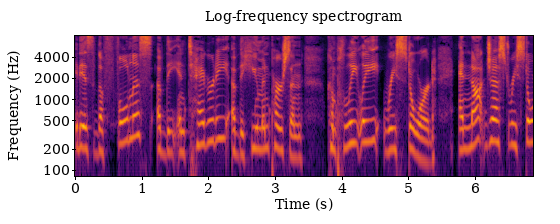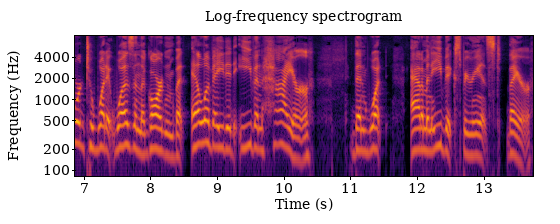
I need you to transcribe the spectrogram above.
It is the fullness of the integrity of the human person completely restored, and not just restored to what it was in the garden, but elevated even higher than what Adam and Eve experienced there.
